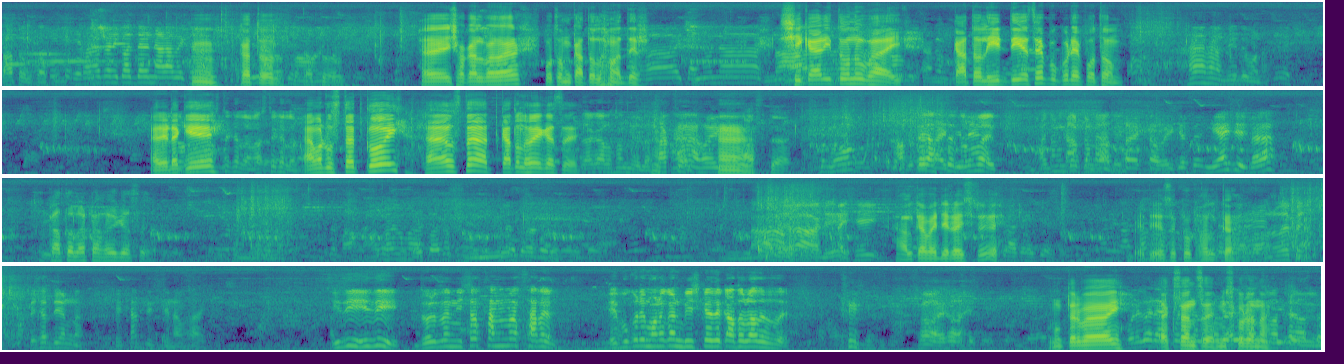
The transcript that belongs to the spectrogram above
কাতল কাতল। হুম কাতল। হ্যাঁ এই সকালবেলার প্রথম কাতল আমাদের। শিকারি তনু ভাই কাতল হিট দিয়েছে পুকুরে প্রথম। হ্যাঁ হ্যাঁ দিয়ে দেবো না। আর এটা কে? আমার উস্তাদ কই? হ্যাঁ উস্তাদ কাতল হয়ে গেছে। হ্যাঁ কাতল একটা হয়ে গেছে। হালকা বাইদে রয়েছে রে। বাইদে আছে খুব হালকা। প্রেশার দিয়েন না। প্রেশার দিচ্ছি না ভাই। Easy easy. জোরে জোরে নিঃশ্বাস ছাড়েন না ছাড়েন। এই পুকুরে মনে করেন বিশ কেজি কাতল আছে মুক্তার ভাই অ্যাকশনসে মিস করো না।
